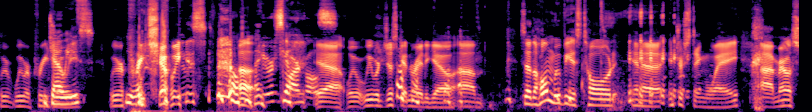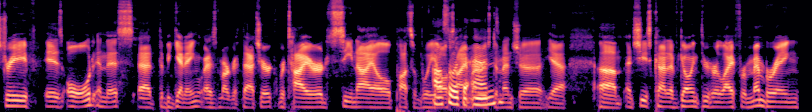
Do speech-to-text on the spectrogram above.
we were, we were pre Joey's. We were pre Joey's. oh uh, we were sparkles. Yeah, we were, we were just getting ready to go. So the whole movie is told in an interesting way. Uh, Meryl Streep is old in this at the beginning as Margaret Thatcher, retired, senile, possibly also Alzheimer's, dementia. Yeah, um, and she's kind of going through her life, remembering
